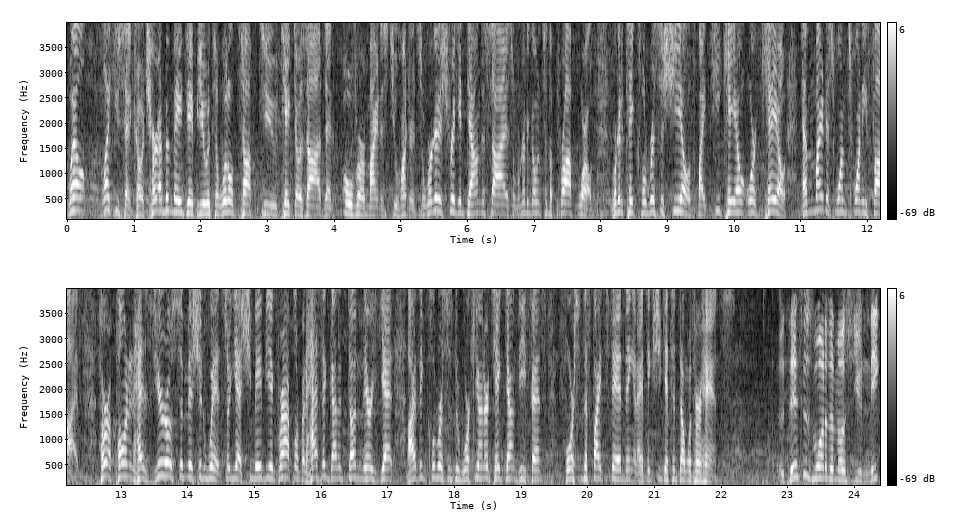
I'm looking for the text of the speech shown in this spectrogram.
Well, like you said, Coach, her MMA debut, it's a little tough to take those odds at over minus 200. So we're going to shrink it down to size, and we're going to go into the prop world. We're going to take Claressa Shields by TKO or KO at minus 125. Her opponent has zero submission wins. So, yes, she may be a grappler, but hasn't got it done there yet. I think Claressa's been working on her takedown defense, forcing the fight standing, and I think she gets it done with her hands this is one of the most unique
